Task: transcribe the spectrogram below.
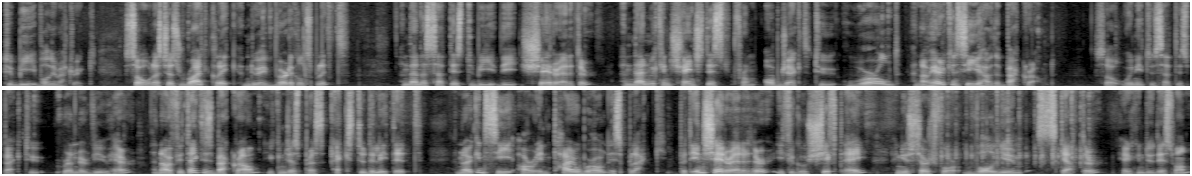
to be volumetric. So let's just right click and do a vertical split. And then let's set this to be the shader editor. And then we can change this from object to world. And now here you can see you have the background. So we need to set this back to render view here. And now if you take this background, you can just press X to delete it. And now you can see our entire world is black. But in shader editor, if you go shift A and you search for volume scatter, here you can do this one.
